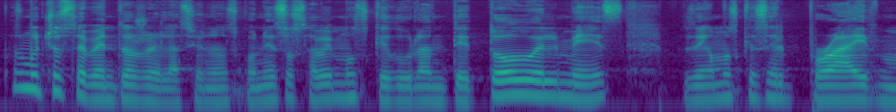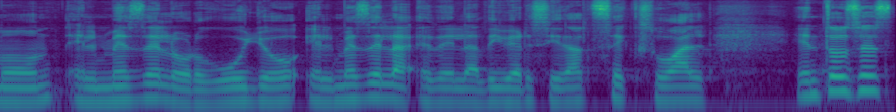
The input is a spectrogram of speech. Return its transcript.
pues, muchos eventos relacionados con eso. Sabemos que durante todo el mes, pues, digamos que es el Pride Month, el mes del orgullo, el mes de la, de la diversidad sexual. Entonces,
